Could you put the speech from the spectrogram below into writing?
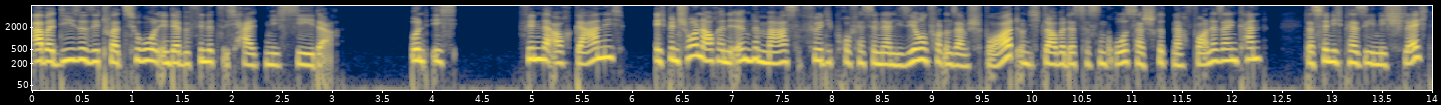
aber diese Situation, in der befindet sich halt nicht jeder. Und ich finde auch gar nicht, ich bin schon auch in irgendeinem Maß für die Professionalisierung von unserem Sport und ich glaube, dass das ein großer Schritt nach vorne sein kann. Das finde ich per se nicht schlecht.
